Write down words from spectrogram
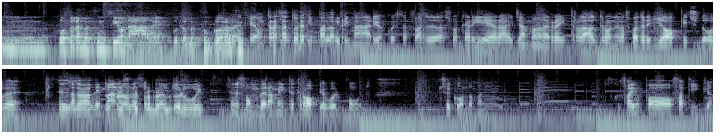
Mm, potrebbe funzionare. Potrebbe, fun- potrebbe fun- è un trattatore di palla primario in questa fase della sua carriera. E già Murray, tra l'altro, nella squadra di Jokic, dove esatto, la palla in mano ce l'ha soprattutto lui, ce ne sono veramente troppi a quel punto. Secondo me, fai un po' fatica.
